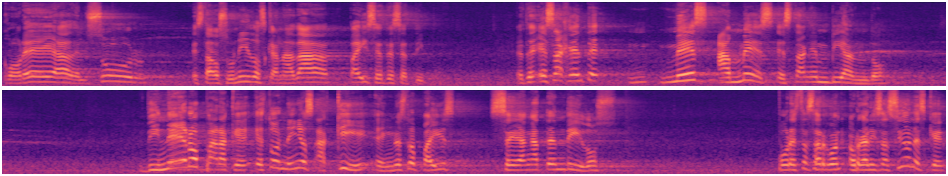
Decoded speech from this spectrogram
Corea del Sur, Estados Unidos, Canadá, países de ese tipo. Entonces esa gente mes a mes están enviando dinero para que estos niños aquí en nuestro país sean atendidos por estas organizaciones que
